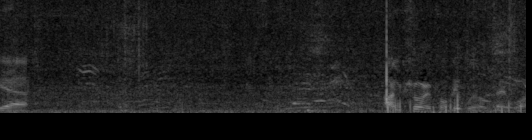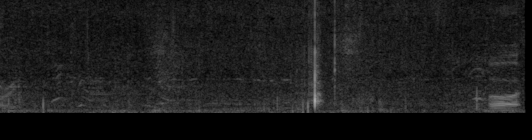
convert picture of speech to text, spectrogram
Yeah. I'm sure it probably will, don't worry. Alright.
